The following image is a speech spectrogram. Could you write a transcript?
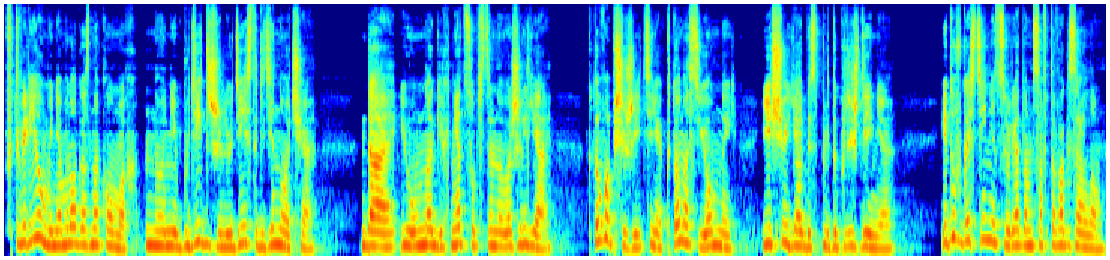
В Твери у меня много знакомых, но не будить же людей среди ночи. Да, и у многих нет собственного жилья. Кто в общежитии, кто на съемной. Еще я без предупреждения. Иду в гостиницу рядом с автовокзалом.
